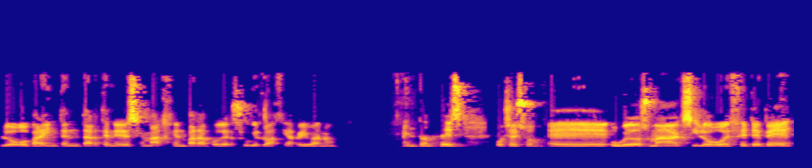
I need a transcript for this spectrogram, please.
luego para intentar tener ese margen para poder subirlo hacia arriba, ¿no? Entonces, pues eso, eh, V2 Max y luego FTP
